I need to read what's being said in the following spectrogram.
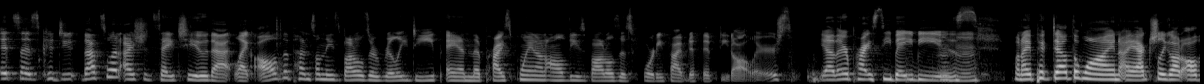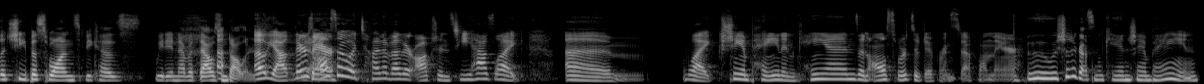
it says could you. That's what I should say too. That like all the punts on these bottles are really deep, and the price point on all of these bottles is forty five to fifty dollars. Yeah, they're pricey babies. Mm-hmm. When I picked out the wine, I actually got all the cheapest ones because we didn't have a thousand dollars. Oh yeah, there's Fair. also a ton of other options. He has like um like champagne and cans and all sorts of different stuff on there. Ooh, we should have got some canned champagne.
